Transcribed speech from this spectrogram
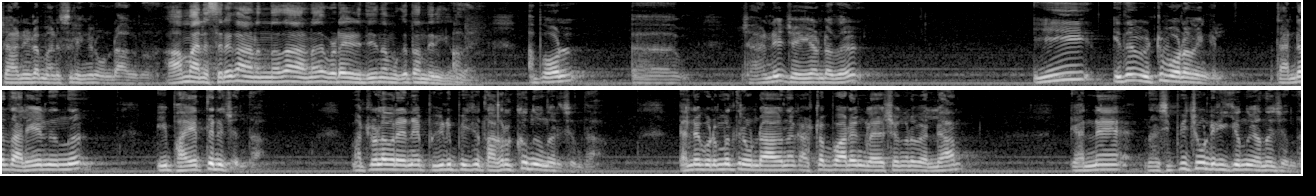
ചാണ്ടിയുടെ മനസ്സിൽ ഇങ്ങനെ ഉണ്ടാകുന്നത്. ആ മനസ്സിൽ കാണുന്നതാണ് ഇവിടെ എഴുതി നമുക്ക് തന്നിരിക്കുന്നത്. അപ്പോൾ ചാണ്ടി ചെയ്യേണ്ടത് ഈ ഇത് വിട്ടുപോകണമെങ്കിൽ തന്റെ തലയിൽ നിന്ന് ഈ ഭയത്തിന് ചിന്ത മറ്റുള്ളവർ എന്നെ പീഡിപ്പിച്ച് തകർക്കുന്നു എന്നൊരു ചിന്ത എന്റെ കുടുംബത്തിലുണ്ടാകുന്ന കഷ്ടപ്പാടും ക്ലേശങ്ങളും എല്ലാം എന്നെ നശിപ്പിച്ചുകൊണ്ടിരിക്കുന്നു എന്ന ചിന്ത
